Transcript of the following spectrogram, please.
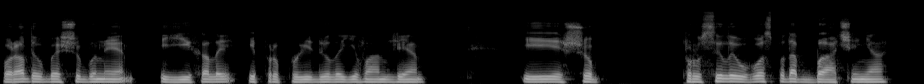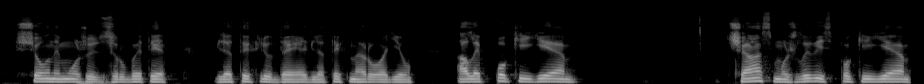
Порадив би, щоб вони їхали і проповідували Євангелія, і щоб просили у Господа бачення, що вони можуть зробити для тих людей, для тих народів. Але поки є час, можливість, поки є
